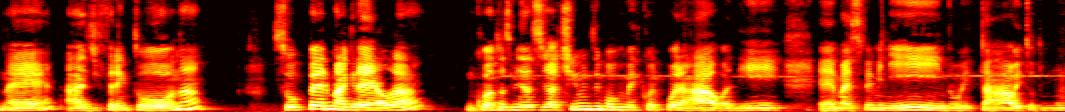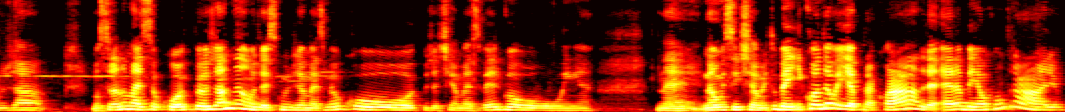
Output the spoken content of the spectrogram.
né? A diferentona, super magrela, enquanto as meninas já tinham um desenvolvimento corporal ali, é, mais feminino e tal, e todo mundo já mostrando mais seu corpo, eu já não, já escondia mais meu corpo, já tinha mais vergonha, né? Não me sentia muito bem. E quando eu ia pra quadra, era bem ao contrário.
